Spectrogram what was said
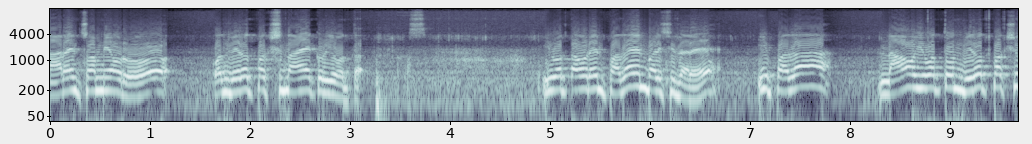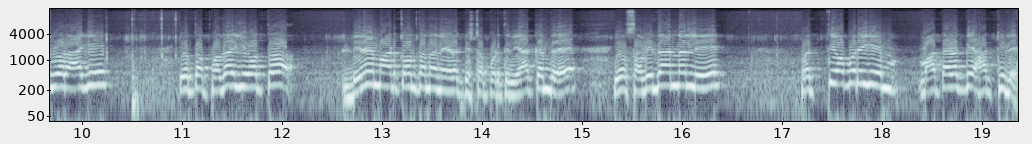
ನಾರಾಯಣ ಸ್ವಾಮಿ ಅವರು ಒಂದು ವಿರೋಧ ಪಕ್ಷ ನಾಯಕರು ಇವತ್ತು. ಇವತ್ತು ಅವ್ರೇನು ಪದ ಏನು ಬಳಸಿದ್ದಾರೆ? ಈ ಪದ ನಾವು ಇವತ್ತು ಒಂದು ವಿರೋಧ ಪಕ್ಷದವರಾಗಿ ಇವತ್ತು ಪದ ಇವತ್ತು ಡಿನೈ ಮಾಡ್ತು ಅಂತ ನಾನು ಹೇಳಕ್ ಇಷ್ಟಪಡ್ತೀನಿ. ಯಾಕಂದ್ರೆ ಇವತ್ತು ಸಂವಿಧಾನದಲ್ಲಿ ಪ್ರತಿಯೊಬ್ಬರಿಗೆ ಮಾತಾಡೋಕ್ಕೆ ಹಕ್ಕಿದೆ.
